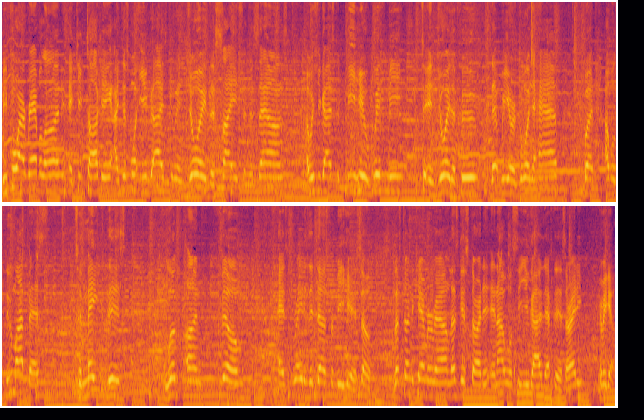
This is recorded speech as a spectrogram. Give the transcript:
before I ramble on and keep talking, I just want you guys to enjoy the sights and the sounds. I wish you guys could be here with me to enjoy the food that we are going to have, but I will do my best to make this look on film as great as it does for me here. So let's turn the camera around, let's get started, and I will see you guys after this, alrighty? Here we go.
